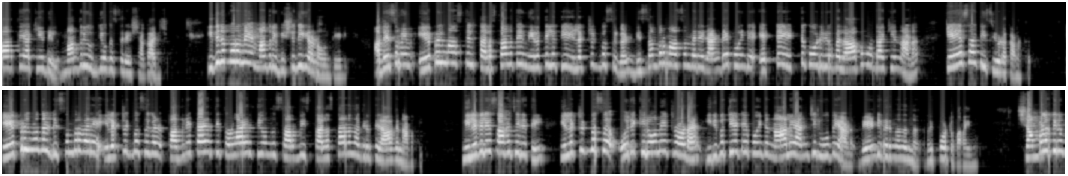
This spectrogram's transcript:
വാർത്തയാക്കിയതിൽ മന്ത്രി ഉദ്യോഗസ്ഥരെ ശകാരിച്ചു. ഇതിനു പുറമെ മന്ത്രി വിശദീകരണവും തേടി. അതേസമയം ഏപ്രിൽ മാസത്തിൽ തലസ്ഥാനത്തെ നിരത്തിലെത്തിയ ഇലക്ട്രിക് ബസ്സുകൾ ഡിസംബർ മാസം വരെ രണ്ട് പോയിന്റ് എട്ട് എട്ട് കോടി രൂപ ലാഭമുണ്ടാക്കിയെന്നാണ് കെ എസ് ആർ ടി സിയുടെ കണക്ക്. ഏപ്രിൽ മുതൽ ഡിസംബർ വരെ ഇലക്ട്രിക് ബസ്സുകൾ പതിനെട്ടായിരത്തി തൊള്ളായിരത്തി ഒന്ന് സർവീസ് തലസ്ഥാന നഗരത്തിൽ ആകെ നടത്തി. നിലവിലെ സാഹചര്യത്തിൽ ഇലക്ട്രിക് ബസ് ഒരു കിലോമീറ്റർ ഓടാൻ ഇരുപത്തിയെട്ട് പോയിന്റ് നാല് അഞ്ച് രൂപയാണ് വേണ്ടി വരുന്നതെന്ന് റിപ്പോർട്ട് പറയുന്നു. ശമ്പളത്തിനും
